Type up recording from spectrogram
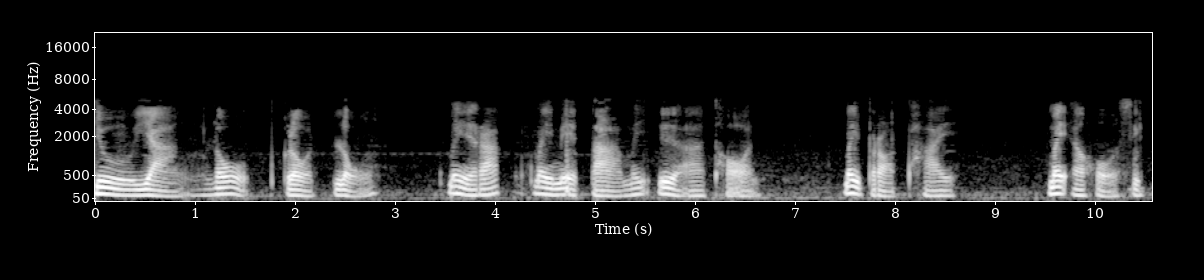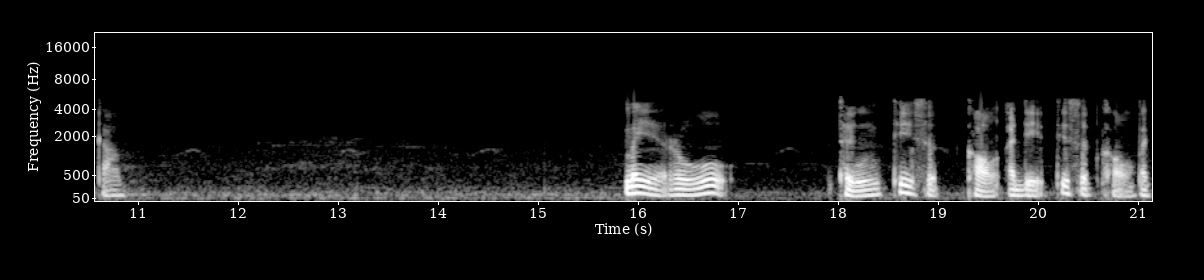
อยู่อย่างโลภโกรธหลง ไม่รักไม่เมตตาไม่เอื้ออาทร ไม่ปลอดภัย ไม่อโหสิกรรม ไม่รู้ถึงที่สุด ของอดีตที่สุดของปัจ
